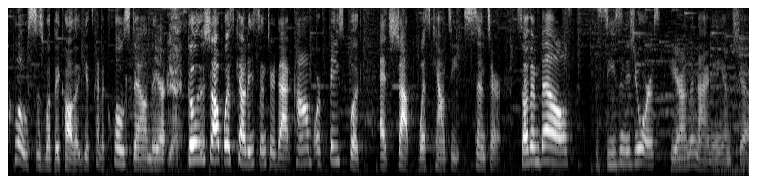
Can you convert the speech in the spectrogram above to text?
close is what they call it. It gets kind of close down there. yes. Go to shopwestcountycenter.com or Facebook at Shop West County Center. Southern Belles, the season is yours here on the 9 a.m. show.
